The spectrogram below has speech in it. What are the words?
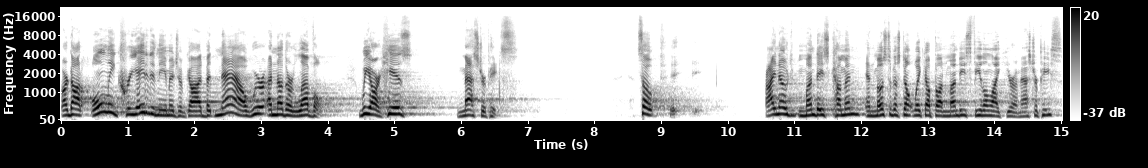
are not only created in the image of God, but now we're another level. We are His masterpiece. So I know Monday's coming, and most of us don't wake up on Mondays feeling like you're a masterpiece.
